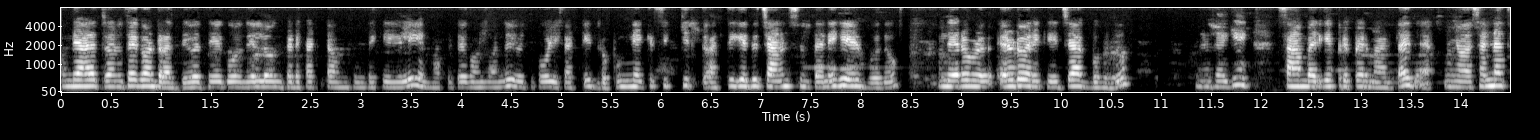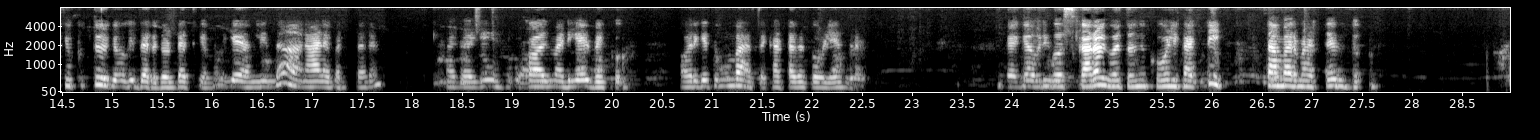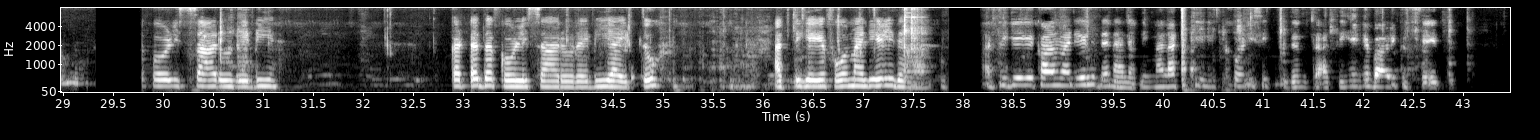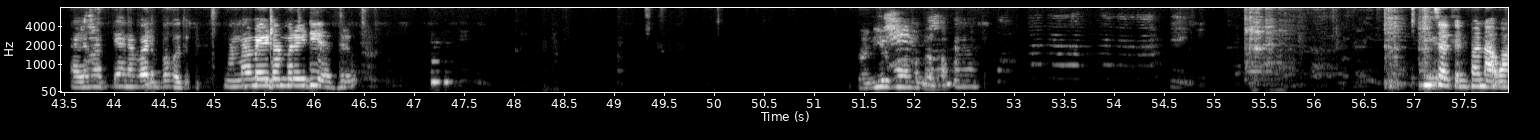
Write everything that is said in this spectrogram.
ಒಂದ್ ಯಾರ ಹತ್ರ ತಗೊಂಡ್ರಂತೆ. ಇವತ್ತು ಹೇಗೋ ಎಲ್ಲೋ ಒಂದು ಕಡೆ ಕಟ್ಟ ಉಂಟು ಅಂತ ಕೇಳಿ ಮತ್ತೆ ತಗೊಂಡು ಬಂದು ಇವತ್ತು ಕೋಳಿ ಕಟ್ಟಿದ್ರು. ಪುಣ್ಯಕ್ಕೆ ಸಿಕ್ಕಿತ್ತು. ಅತ್ತಿಗೆದು ಚಾನ್ಸ್ ಅಂತಾನೆ ಹೇಳ್ಬೋದು. ಒಂದು ಎರಡು, ಎರಡೂವರೆ ಕೆಜಿ ಆಗಬಹುದು. ಹಾಗಾಗಿ ಸಾಂಬಾರಿಗೆ ಪ್ರಿಪೇರ್ ಮಾಡ್ತಾ ಇದ್ದೆ. ಸಣ್ಣ ಅತ್ತಿಗೆ ಪುತ್ತೂರಿಗೆ ಹೋಗಿದ್ದಾರೆ, ದೊಡ್ಡ ಅತ್ತಿಗೆ ಮನೆಗೆ. ಅಲ್ಲಿಂದ ನಾಳೆ ಬರ್ತಾರೆ. ಹಾಗಾಗಿ ಕಾಲ್ ಮಾಡಿ ಹೇಳ್ಬೇಕು. ಅವರಿಗೆ ತುಂಬಾ ಆಸೆ ಕಟ್ಟದ ಕೋಳಿ ಅಂದ್ರೆ. ಹಾಗಾಗಿ ಅವರಿಗೋಸ್ಕರ ಇವತ್ತೊಂದು ಕೋಳಿ ಕಟ್ಟಿ ಸಾಂಬಾರ್ ಮಾಡ್ತಾ ಇರುದು. ಕೋಳಿ ಸಾರು ರೆಡಿ ಕಟ್ಟದ ಕೋಳಿ ಸಾರು ರೆಡಿ ಆಯ್ತು. ಅತ್ತಿಗೆಗೆ ಫೋನ್ ಮಾಡಿ ಹೇಳಿದೆ ನಾನು. ಅತ್ತಿಗೆಗೆ ಕಾಲ್ ಮಾಡಿ ಹೇಳಿದೆ ನಾನು. ನಿಮ್ಮ ಲಕ್ಕಿ ಕೋಳಿ ಸಿಕ್ಕಿದೆ ಅಂತ. ಅತ್ತಿಗೆಗೆ ಬಾರಿ ಖುಷಿ ಆಯ್ತು. ನಾಳೆ ಮಧ್ಯಾಹ್ನ ಬರಬಹುದು ನಮ್ಮ ಮೇಡಮ್ ರೆಡಿ ಆದ್ರು. ಸ್ವಲ್ಪ ನಾವಾ?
